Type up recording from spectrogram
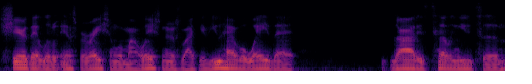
share that little inspiration with my listeners. Like, if you have a way that God is telling you to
